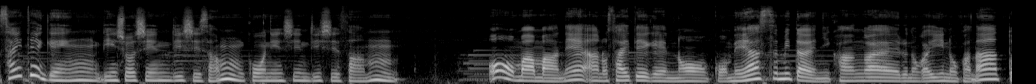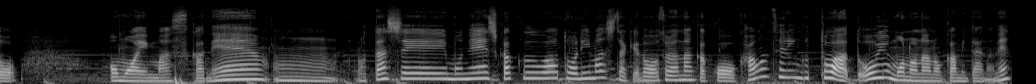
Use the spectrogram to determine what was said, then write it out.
最低限臨床心理士さん公認心理士さんをまあまあねあの最低限のこう目安みたいに考えるのがいいのかなと思いますかね。うん、私もね資格は取りましたけどそれはなんかこうカウンセリングとはどういうものなのかみたいなね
